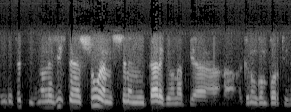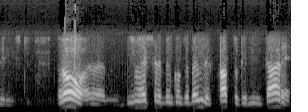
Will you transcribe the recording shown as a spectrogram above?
In effetti non esiste nessuna missione militare che non, abbia, che non comporti dei rischi. però eh, bisogna essere ben consapevoli del fatto che il militare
